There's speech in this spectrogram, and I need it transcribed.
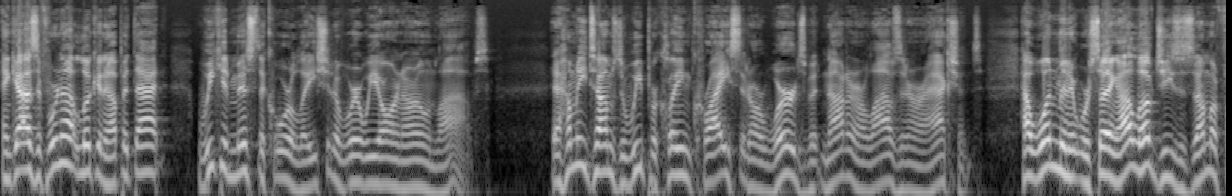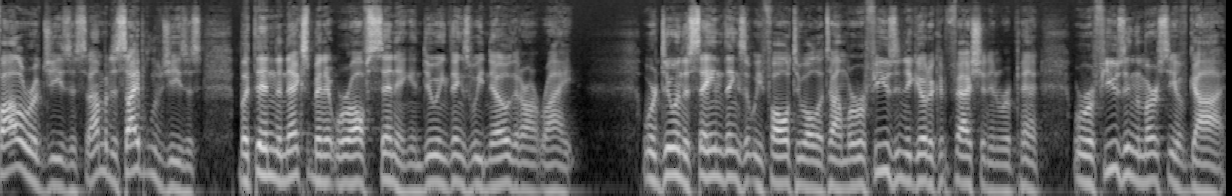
And guys, if we're not looking up at that, we can miss the correlation of where we are in our own lives. Now, how many times do we proclaim Christ in our words, but not in our lives and our actions? How one minute we're saying, I love Jesus, and I'm a follower of Jesus, and I'm a disciple of Jesus, but then the next minute we're off sinning and doing things we know that aren't right. We're doing the same things that we fall to all the time. We're refusing to go to confession and repent. We're refusing the mercy of God.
